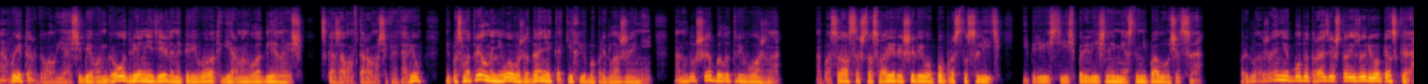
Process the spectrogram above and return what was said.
«Выторговал я себе в МГУ две недели на перевод, Герман Владленович», — сказал он второму секретарю, и посмотрел на него в ожидании каких-либо предложений. А на душе было тревожно. Опасался, что свои решили его попросту слить, и перевестись в приличное место не получится. Предложения будут разве что из Урюпинска.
